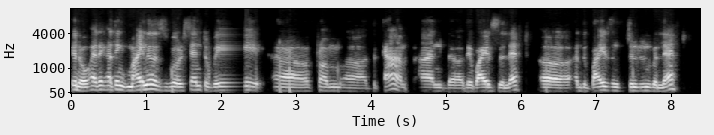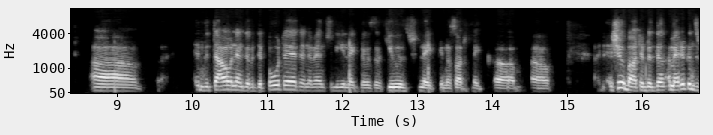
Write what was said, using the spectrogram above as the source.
you know, I think I think miners were sent away uh, from uh, the camp, and uh, their wives were left, uh, and the wives and children were left uh, in the town, and they were deported, and eventually, like there was a huge, like you know, sort of like uh, issue about it. But the Americans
